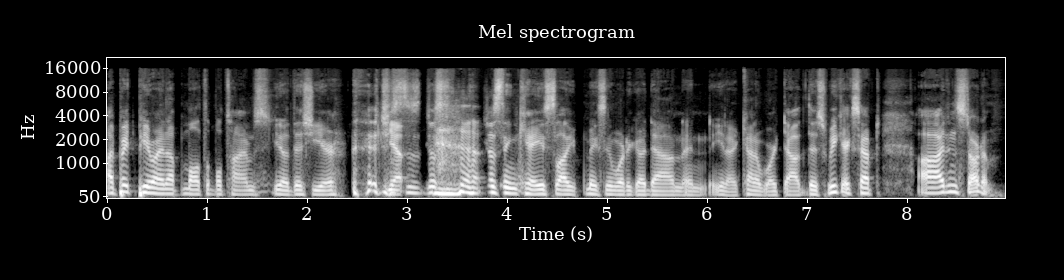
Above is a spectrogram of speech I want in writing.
I picked Perine up multiple times, you know, this year. just, Yep. just just in case like Mixon were to go down and you know it kind of worked out this week except uh, I didn't start him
